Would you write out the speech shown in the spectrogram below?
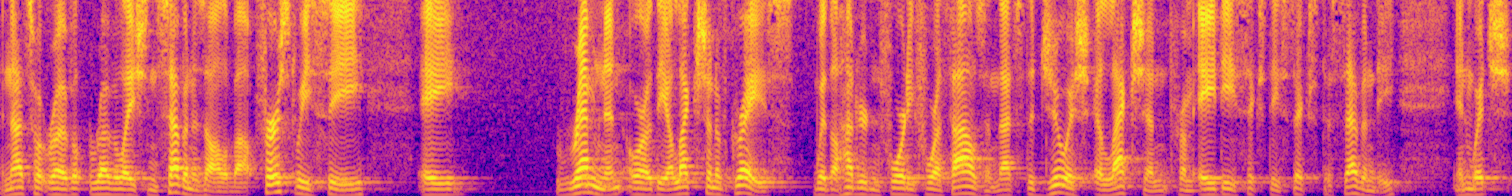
And that's what Revelation 7 is all about. First we see a remnant or the election of grace with 144,000. That's the Jewish election from AD 66 to 70 in which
